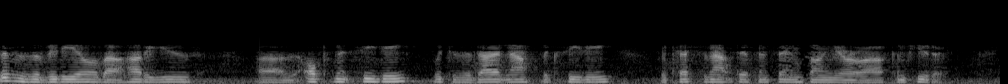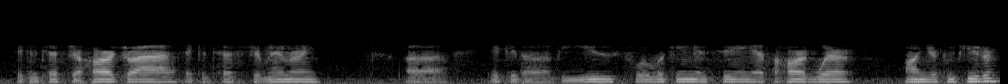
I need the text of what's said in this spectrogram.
This is a video about how to use uh, the Ultimate CD, which is a diagnostic CD for testing out different things on your uh, computer. It can test your hard drive, it can test your memory, uh, it could uh, be used for looking and seeing at the hardware on your computer.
